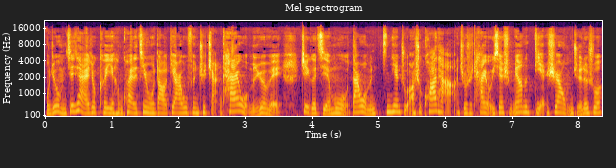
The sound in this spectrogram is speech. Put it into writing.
我觉得我们接下来就可以很快的进入到第二部分去展开。我们认为这个节目，当然我们今天主要是夸它啊，就是它有一些什么样的点是让我们觉得说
